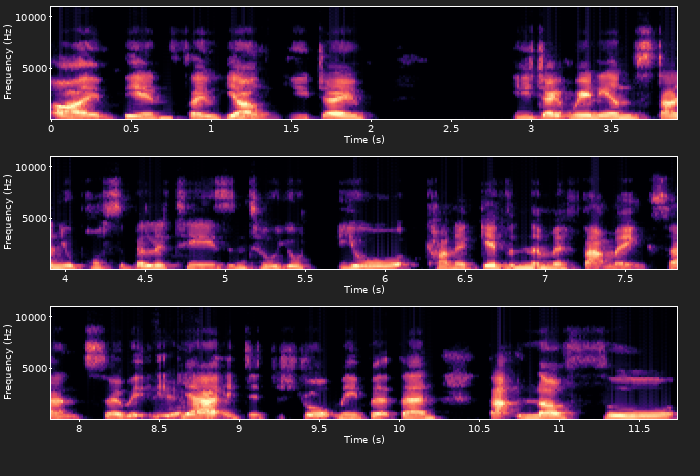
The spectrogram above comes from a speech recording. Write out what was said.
time, being so young, you don't you don't really understand your possibilities until you're you're kind of given them if that makes sense so it Yeah. yeah. it did distraught me but then that love for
